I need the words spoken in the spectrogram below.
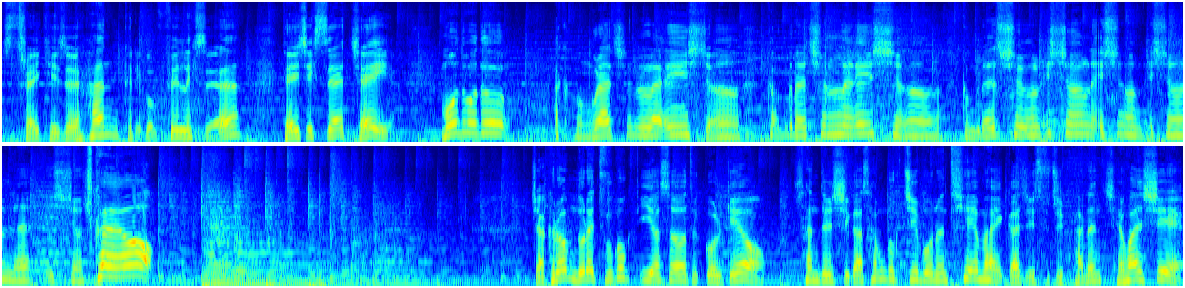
스트레이키즈 한 그리고 필릭스 데이식스의 제이 모두 모두 Congratulation, congratulation, congratulation, ration, ration. 축하해요. 자, 그럼 노래 두 곡 이어서 듣고 올게요. 산들 씨가 삼국지 보는 TMI까지 수집하는 재환 씨.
